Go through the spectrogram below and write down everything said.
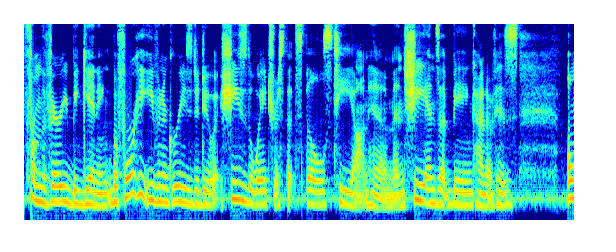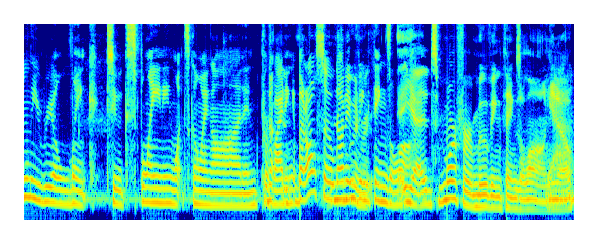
from the very beginning, before he even agrees to do it, she's the waitress that spills tea on him, and she ends up being kind of his only real link to explaining what's going on and providing, but also not moving even things along. Yeah, it's more for moving things along. You know,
